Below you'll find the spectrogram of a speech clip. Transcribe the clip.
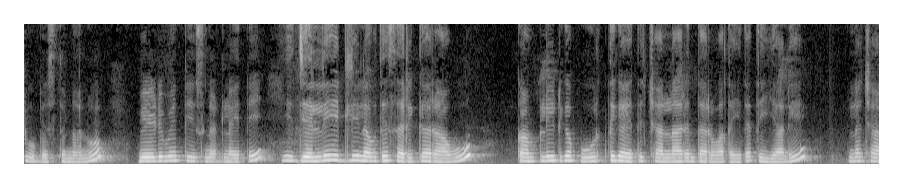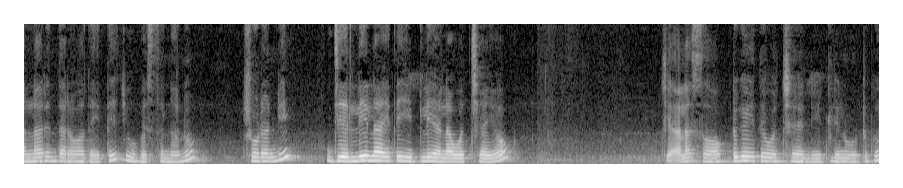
చూపిస్తున్నాను. వేడి మీద తీసినట్లయితే ఈ జల్లీ ఇడ్లీలు అయితే సరిగ్గా రావు. కంప్లీట్గా పూర్తిగా అయితే చల్లారిన తర్వాత అయితే తీయాలి. ఇలా చల్లారిన తర్వాత అయితే చూపిస్తున్నాను. చూడండి జల్లీలో అయితే ఇడ్లీ ఎలా వచ్చాయో. చాలా సాఫ్ట్గా అయితే వచ్చాయండి ఇడ్లీలు మటుకు.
